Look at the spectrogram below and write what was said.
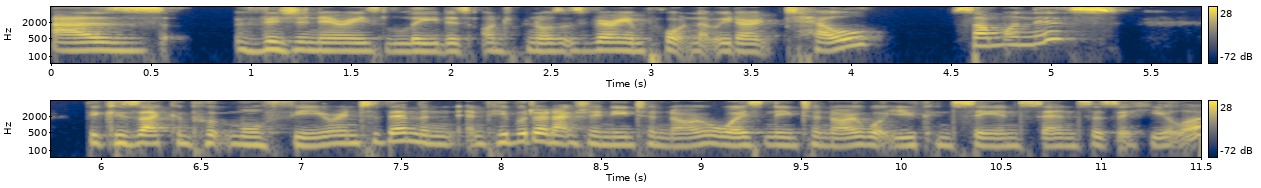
as visionaries, leaders, entrepreneurs, it's very important that we don't tell someone this because I can put more fear into them. And, and people don't actually need to know, always need to know what you can see and sense as a healer.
